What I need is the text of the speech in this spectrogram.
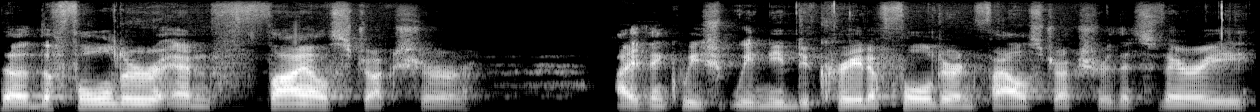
The the folder and file structure. I think we sh- we need to create a folder and file structure that's very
